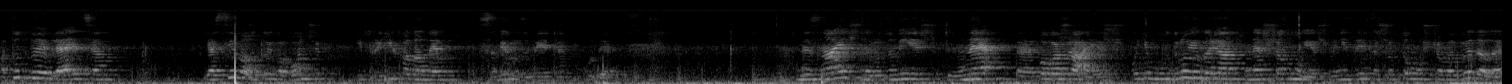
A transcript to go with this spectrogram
А тут виявляється, я сіла у той вагончик і приїхала ним, самі розумієте, куди. Не знаєш, не розумієш, не е, поважаєш. Потім був другий варіант не шануєш. Мені здається, що в тому, що ми видали,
